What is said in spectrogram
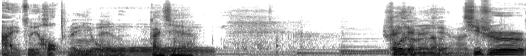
爱最后。哎呦，感谢说什么呢？其实，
